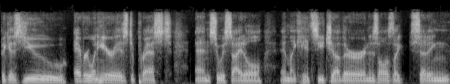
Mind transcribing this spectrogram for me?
because you everyone here is depressed and suicidal and like hits each other and is always like setting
